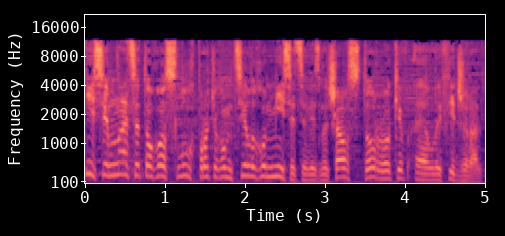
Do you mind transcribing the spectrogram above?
Квітні 17-го слух протягом цілого місяця відзначав 100 років Елли Фіцджеральд.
